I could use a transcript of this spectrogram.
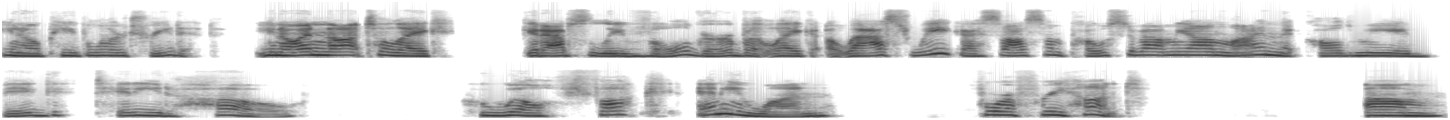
you know people are treated you know and not to like get absolutely vulgar, but like uh, last week I saw some post about me online that called me a big tittied hoe who will fuck anyone for a free hunt. Um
